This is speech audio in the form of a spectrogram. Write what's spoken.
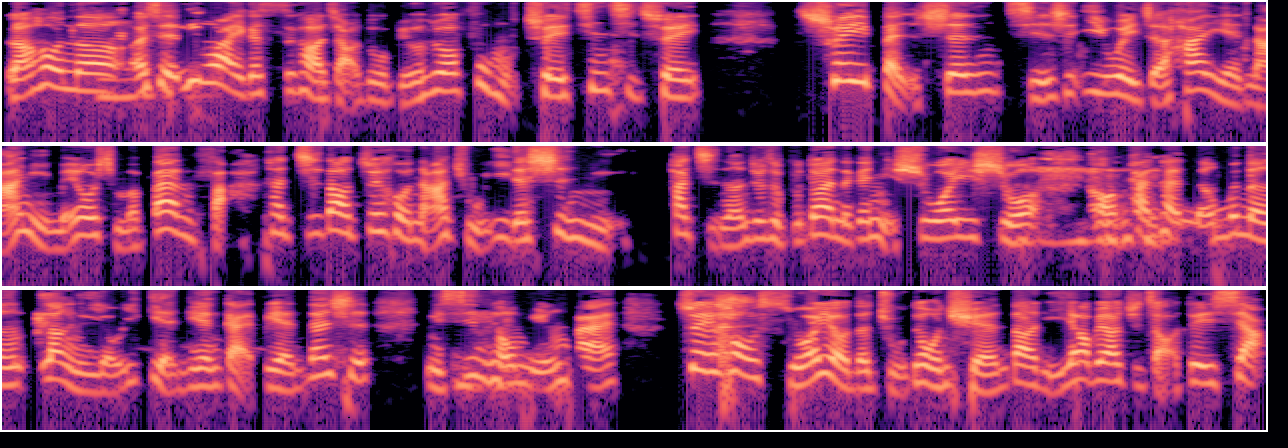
然后呢？而且另外一个思考角度，比如说父母催、亲戚催，催本身其实是意味着他也拿你没有什么办法，他知道最后拿主意的是你，他只能就是不断的跟你说一说，然后看看能不能让你有一点点改变。但是你心里头明白，最后所有的主动权到底要不要去找对象，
